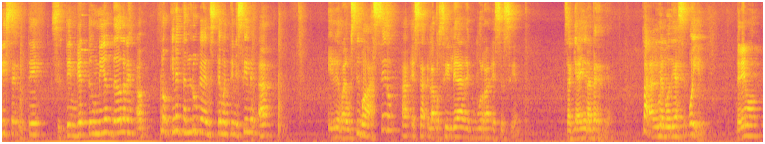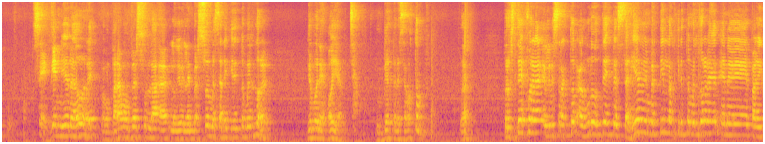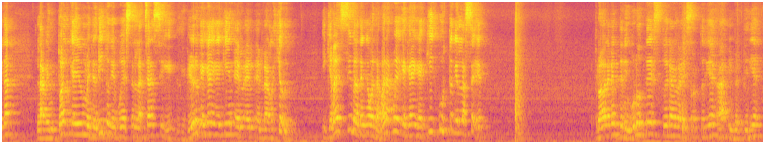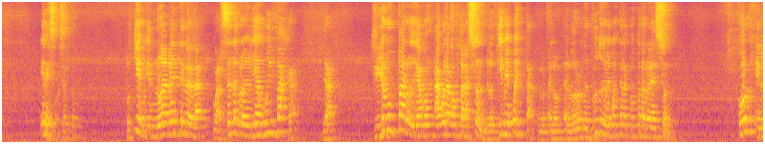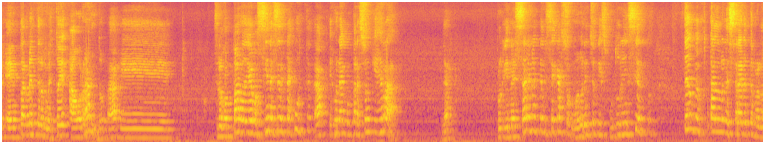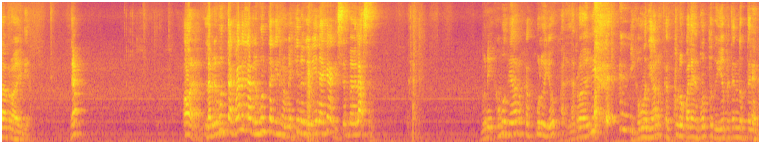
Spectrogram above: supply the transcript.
dice, usted, si usted invierte un millón de dólares, ah, no, 500 lucas en sistema antimisiles, ah, y reducimos a cero ah, esa, la posibilidad de que ocurra ese accidente. O sea, que haya una pérdida. Claro, alguien me podría decir, oye, tenemos sé, 10 millones de dólares, lo comparamos versus la, eh, lo que la inversión me sale 500 mil dólares, yo podría, oye, chao, inviertan esa cuestión. ¿no? Pero si ustedes fueran el vicerrector, ¿alguno de ustedes pensarían en invertir los 500 mil dólares en, en, eh, para evitar la eventual caída de un meteorito que puede ser la chance que, que primero que caiga aquí en, la región y que más encima tengamos la mala que caiga aquí justo que en la sede? Probablemente ninguno de ustedes, si estuviera en la vicerrectoría, ah, invertiría en eso, ¿cierto? ¿Por qué? Porque nuevamente, la, la- al ser la probabilidad muy baja, ¿ya? Si yo comparo, digamos, hago la comparación de lo que me cuesta, el, valor del bruto que me cuesta el costo de la prevención, con eventualmente lo que me estoy ahorrando, ¿ah? Si lo comparo, digamos, sin hacer este ajuste, ¿ah? es una comparación que es errada. ¿ya? Porque necesariamente en ese caso, como es un hecho que es futuro incierto, tengo que ajustarlo necesariamente por la probabilidad. ¿Ya? Ahora, la pregunta, ¿cuál es la pregunta que me imagino que viene acá, que siempre me la hacen? Bueno, ¿y cómo diablos calculo yo cuál es la probabilidad? ¿Y cómo diablos calculo cuál es el monto que yo pretendo obtener?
